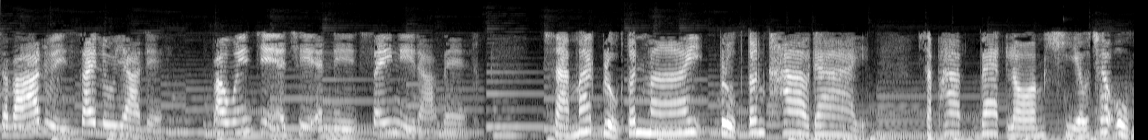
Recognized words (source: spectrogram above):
စပားတွေစိုက်လို့ရတယ်ပတ်ဝန်းကျင်အခြေအနေစိမ့်နေတာပဲ สามารถปลูกต้นไม้ ปลูกต้นข้าวได้ สภาพแวดล้อมเขียวชอุ่ม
